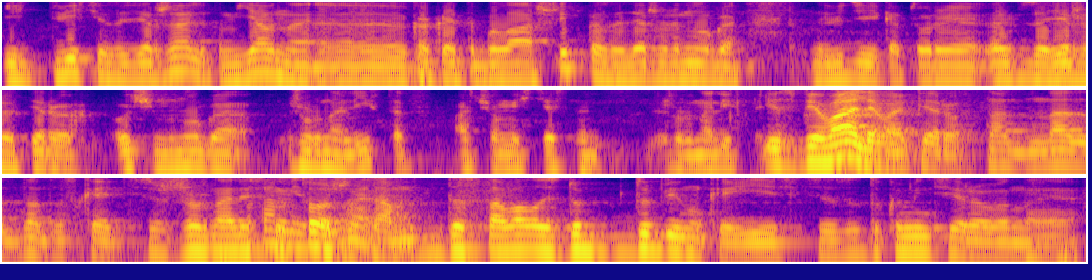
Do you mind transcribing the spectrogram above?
И 200 задержали, там явно э, какая-то была ошибка, задержали много людей, которые... Э, задержали, во-первых, очень много журналистов, о чем, естественно, журналисты... Избивали, во-первых, надо, надо, надо сказать, журналистов там тоже, избивали. там доставалась дуб, дубинка, есть задокументированные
